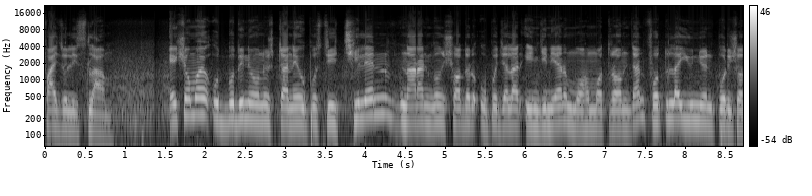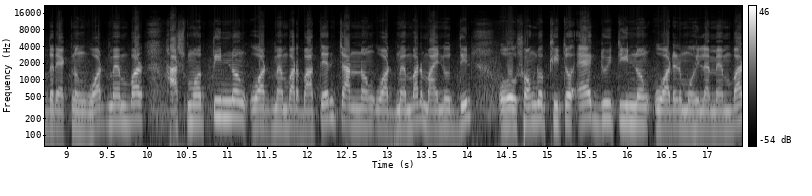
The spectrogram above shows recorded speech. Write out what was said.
ফাইজুল ইসলাম। এই সময় উদ্বোধনী অনুষ্ঠানে উপস্থিত ছিলেন নারায়ণগঞ্জ সদর উপজেলার ইঞ্জিনিয়ার মোহাম্মদ রমজান, ফতুল্লা ইউনিয়ন পরিষদের এক নং ওয়ার্ড মেম্বার হাসমত, তিন নং ওয়ার্ড মেম্বার বাতেন, চার নং ওয়ার্ড মেম্বার মাইনুদ্দিন ও সংরক্ষিত এক, দুই, তিন নং ওয়ার্ডের মহিলা মেম্বার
